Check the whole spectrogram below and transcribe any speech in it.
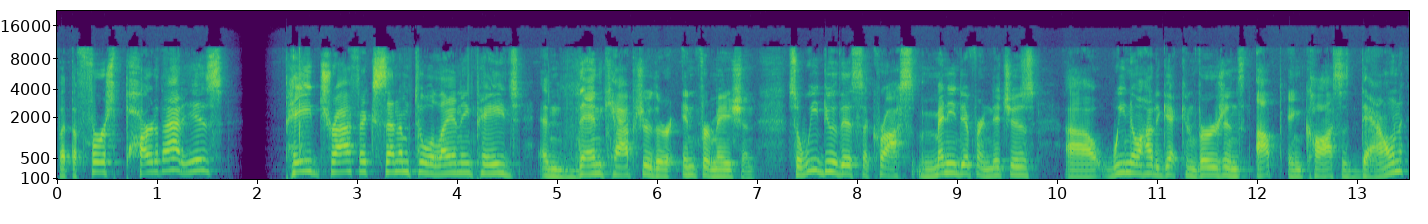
But the first part of that is paid traffic, send them to a landing page, and then capture their information. So we do this across many different niches. Uh, we know how to get conversions up and costs down,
